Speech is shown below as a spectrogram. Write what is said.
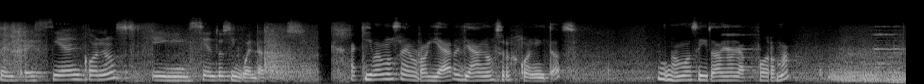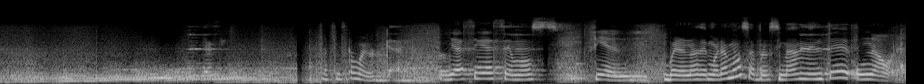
entre 100 conos y 150 conos. Aquí vamos a enrollar ya nuestros conitos. Vamos a ir dando la forma. Y así. Así es como nos queda. Y así hacemos 100. Bueno, nos demoramos aproximadamente una hora.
